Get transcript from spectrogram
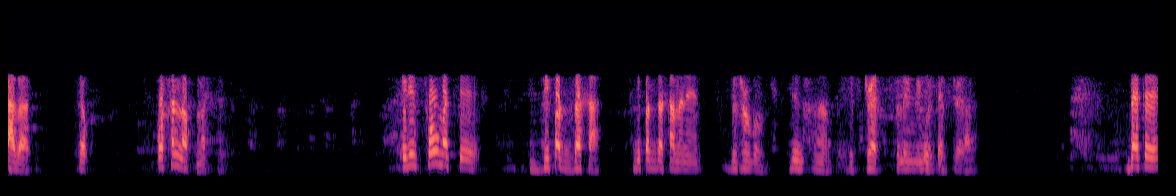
सागर of mercy it is so much uh, विपद दशा विपद दशा मैंने Miserable. uh, Distress. Filling me with distress distress. that uh,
